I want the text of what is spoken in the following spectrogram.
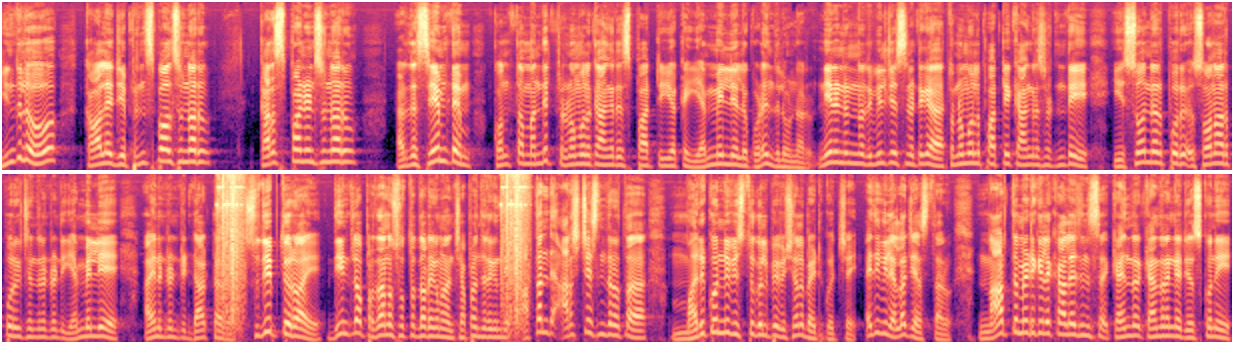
ఇందులో కాలేజీ ప్రిన్సిపాల్స్ ఉన్నారు కరస్పాండెంట్స్ ఉన్నారు. అట్ ద సేమ్ టైం కొంతమంది తృణమూల కాంగ్రెస్ పార్టీ యొక్క ఎమ్మెల్యేలు కూడా ఇందులో ఉన్నారు. నేను నిన్న రివీల్ చేసినట్టుగా తృణమూల పార్టీ కాంగ్రెస్ ఉన్నటువంటి ఈ సోనర్పూర్ సోనార్పూర్కి చెందినటువంటి ఎమ్మెల్యే అయినటువంటి డాక్టర్ సుదీప్తి రాయ్ దీంట్లో ప్రధాన సూత్రధారుగా మనం చెప్పడం జరిగింది. అతన్ని అరెస్ట్ చేసిన తర్వాత మరికొన్ని విస్తుగొలిపే విషయాలు బయటకు వచ్చాయి. అది వీళ్ళు ఎలా చేస్తారు? నార్త్ మెడికల్ కాలేజీని కేంద్ర కేంద్రంగా చేసుకొని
